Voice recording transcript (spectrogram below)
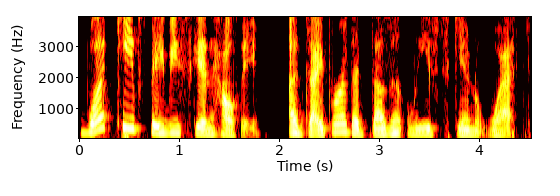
What keeps baby skin healthy? A diaper that doesn't leave skin wet.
